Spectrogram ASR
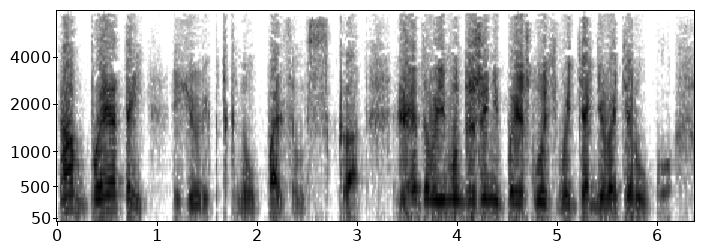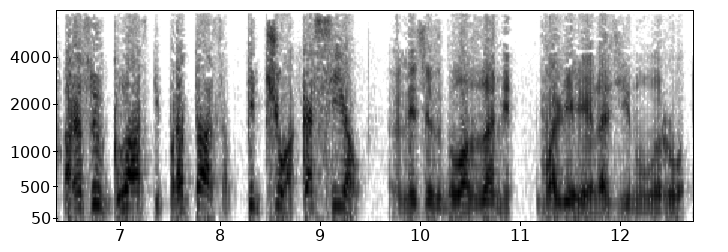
«Об этой!» — Юрик ткнул пальцем в скат. Для этого ему даже не пришлось вытягивать руку. «А разуй глазки, Протасов! Ты чё, окосел?» Вместе с глазами Валерий разинул рот.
